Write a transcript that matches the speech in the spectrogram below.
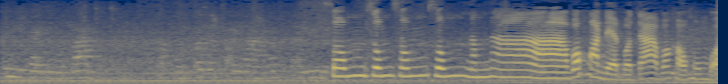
ไม่มีใครอยู่บนบ้มก็จะไปลาแล้วไปนี่สมสมสมสมน้ำหนาบ่ฮ้อนแดดบ่จ้าบ่เขาหมบ่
